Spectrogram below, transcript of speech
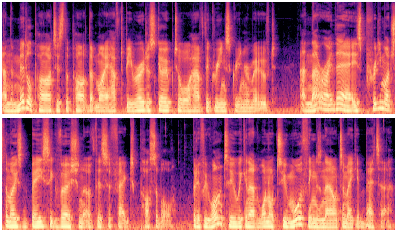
and the middle part is the part that might have to be rotoscoped or have the green screen removed. And that right there is pretty much the most basic version of this effect possible. But if we want to, we can add one or two more things now to make it better.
